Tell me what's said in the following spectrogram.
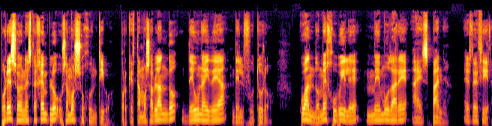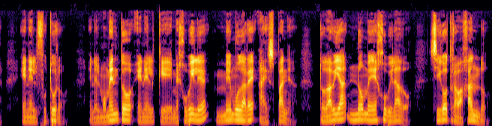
Por eso en este ejemplo usamos subjuntivo, porque estamos hablando de una idea del futuro. Cuando me jubile, me mudaré a España. Es decir, en el futuro. En el momento en el que me jubile, me mudaré a España. Todavía no me he jubilado. Sigo trabajando.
